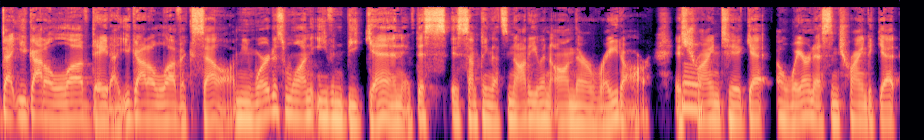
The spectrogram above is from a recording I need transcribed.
that you got to love data. You got to love Excel. I mean, where does one even begin if this is something that's not even on their radar is mm. trying to get awareness and trying to get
